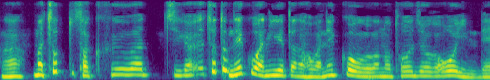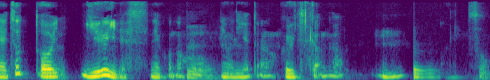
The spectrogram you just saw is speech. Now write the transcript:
な。まあちょっと作風は違う。ちょっと猫は逃げたの方が猫の登場が多いんで、ちょっと緩いです、猫の方。どうん。今逃げたの空気感が。うん。そっ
